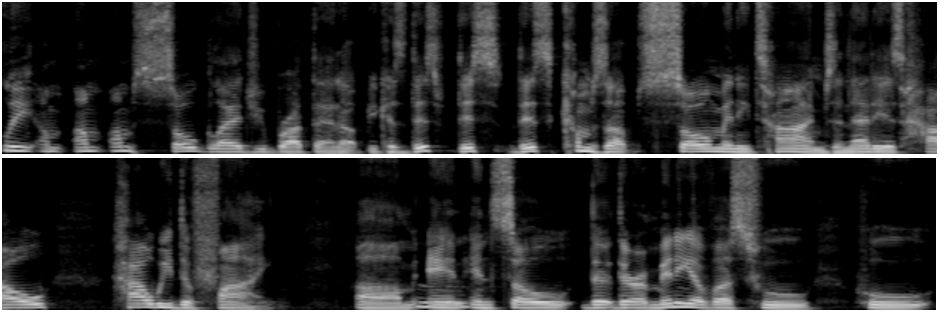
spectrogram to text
Lee, I'm I'm I'm so glad you brought that up because this this this comes up so many times, and that is how how we define. Um, mm. and and so there there are many of us who who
